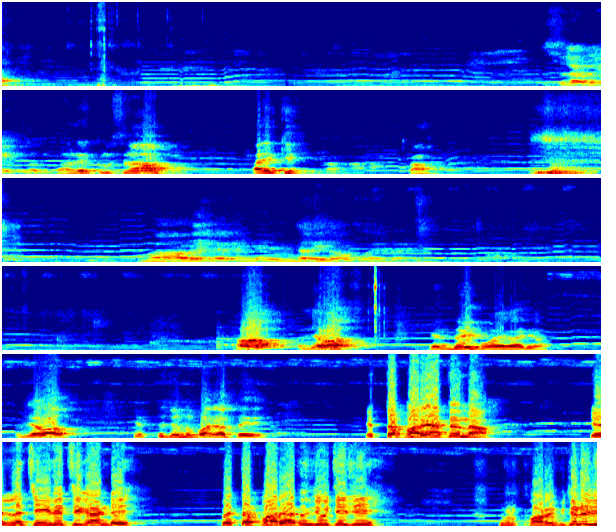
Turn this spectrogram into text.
വലൈക്കും അസ്സലാം. ആയിരിക്കെ. ആ മാവല്ലേ വരുന്നേ? എന്തായി നോ എന്തായി പോയ കാര്യം? എത്ര ചെന്നു പറയാത്തേ. എത്ത പറയാത്തെന്നാ? എല്ലാം ചെയ്ത് വെച്ചിക്കാണ്ട് ഇപ്പൊ എത്ത പറയാത്തെന്ന് ചോദിച്ചേച്ചി. പറയിപ്പിച്ചോളൂ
